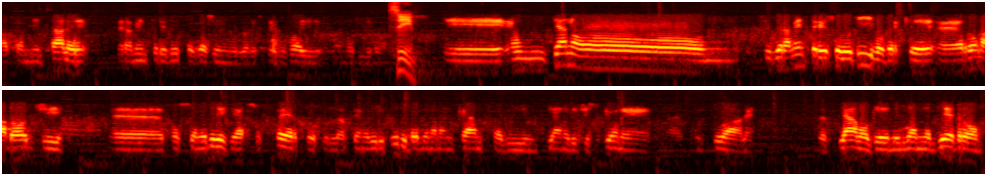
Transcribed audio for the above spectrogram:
l'impatto ambientale veramente ridotto quasi nullo, le spiego poi il motivo. Sì, E è un piano mh, sicuramente risolutivo perché eh, Roma ad oggi eh, possiamo dire che ha sofferto sul piano dei rifiuti proprio una mancanza di un piano di gestione eh, puntuale. Sappiamo che negli anni addietro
